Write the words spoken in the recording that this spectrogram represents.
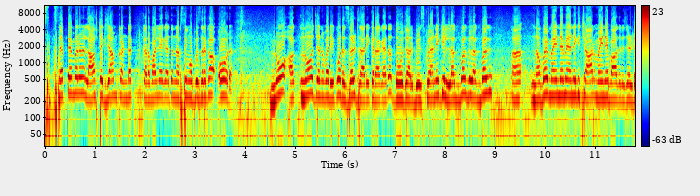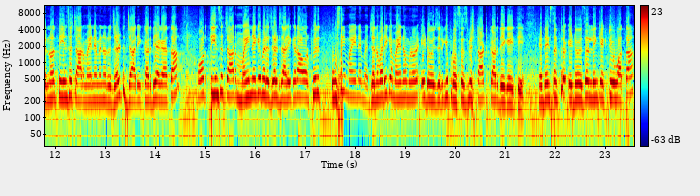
सितंबर में लास्ट एग्ज़ाम कंडक्ट करवा लिया गया था नर्सिंग ऑफिसर का और नौ नौ जनवरी को रिज़ल्ट जारी करा गया था 2020 को, यानी कि लगभग लगभग नब्बे महीने में, यानी कि चार महीने बाद रिज़ल्ट, इन्होंने तीन से चार महीने में इन्होंने रिज़ल्ट जारी कर दिया गया था और तीन से चार महीने के में रिज़ल्ट जारी करा और फिर उसी महीने में, जनवरी के महीने में उन्होंने इडोइजर की प्रोसेस भी स्टार्ट कर दी गई थी। ये देख सकते हो, इडोइजर लिंक एक्टिव हुआ था,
